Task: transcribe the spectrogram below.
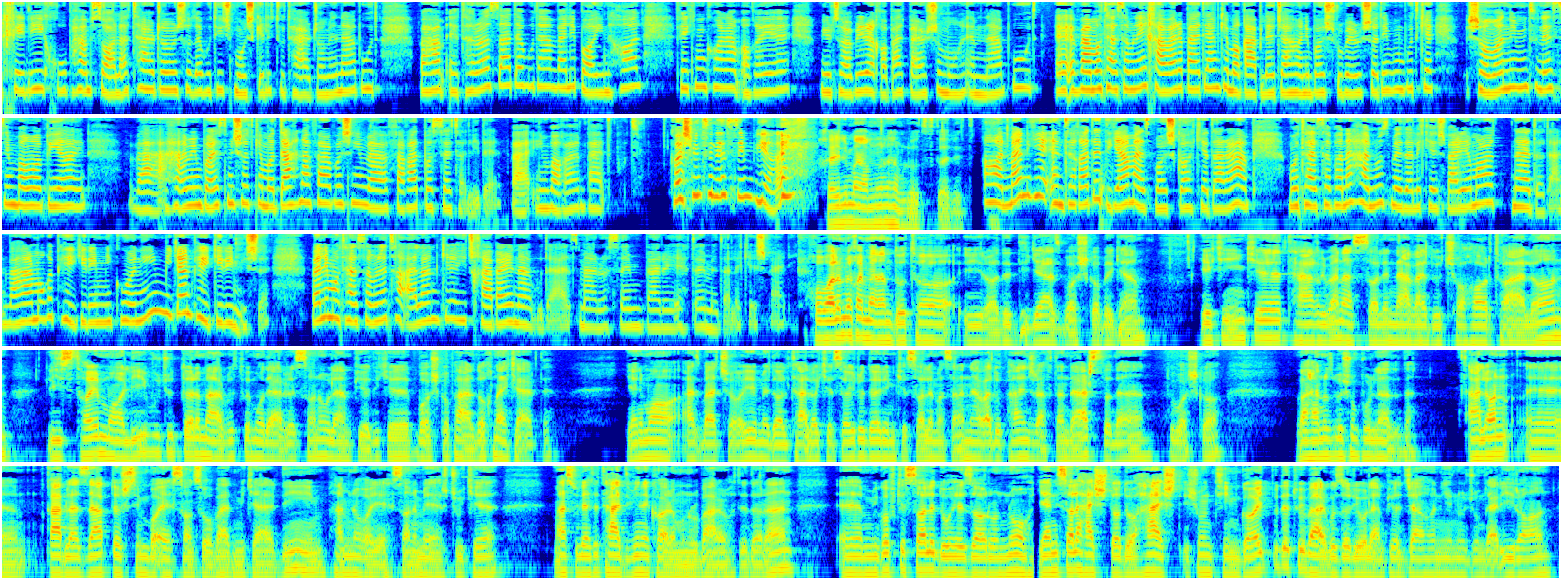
خیلی خوب هم سوالات ترجمه شده بود. هیچ مشکلی تو ترجمه نبود و هم اعتراض زده بودم. ولی با این حال فکر می‌کنم آقای میرتابی رقابت براشون مهم نبود. و متاسفانه خبر بعدی هم که ما قبل جهانی باش روبرو شدیم این بود که شما نمی‌تونستیم با ما بیاین و همین باعث می‌شد که ما ده نفر باشیم و فقط با سه تا لیدر. و این واقعا بد بود. کاش می‌تونستیم بیاین خیلی ممنون هم لطف دارید. آهان من یه انتقاد دیگه هم از باشگاه که دارم. متاسفانه هنوز مدال کشوری ما رو ندادن و هر موقع پیگیری می‌کنیم میگن پیگیری میشه. ولی متاسفانه تا الان که هیچ خبری نبوده از مراسم برای اهدای مدال کشوری. خب حالا می‌خوای منم دو تا ایراد دیگه از باشگاه بگم. یکی اینکه تقریبا از سال 94 تا الان لیست های مالی وجود داره مربوط به مدرسان المپیادی که باشگاه پرداخت نکرده. یعنی ما از بچه های مدال طلا کسایی رو داریم که سال مثلا 95 رفتن درس دادن تو باشگاه و هنوز بهشون پول ندادن. الان قبل از ضبط داشتیم با احسان صحبت می‌کردیم. همین آقای احسان مهرجو که مسئولیت تدوین کارمون رو بر عهده دارن. می‌گفت که سال 2009 یعنی سال 88 ایشون تیم گاید بوده توی برگزاری المپیاد جهانی نجوم در ایران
